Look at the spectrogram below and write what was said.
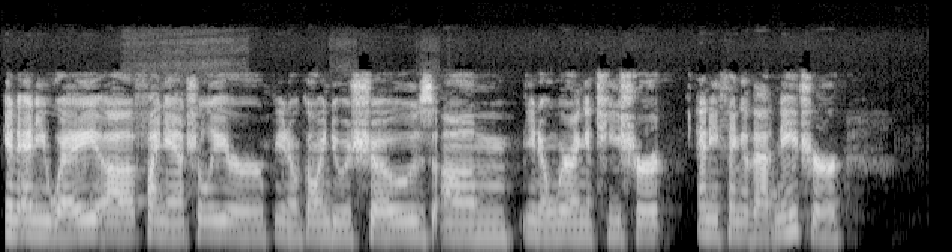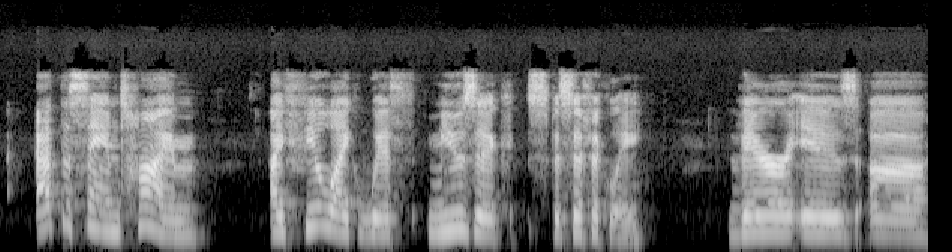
in any way, uh, financially or you know, going to his shows, um, you know, wearing a T-shirt, anything of that nature. At the same time, I feel like with music specifically, there is uh,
